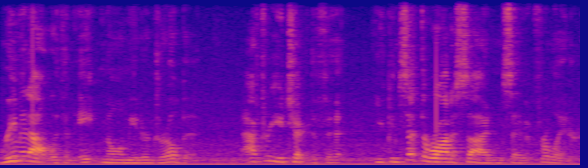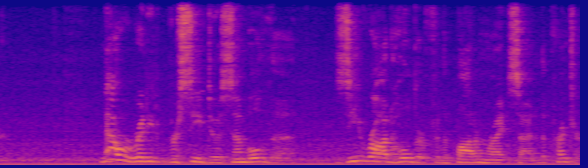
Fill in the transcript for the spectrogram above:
ream it out with an 8mm drill bit. After you check the fit, you can set the rod aside and save it for later. Now we're ready to proceed to assemble the Z-rod holder for the bottom right side of the printer.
